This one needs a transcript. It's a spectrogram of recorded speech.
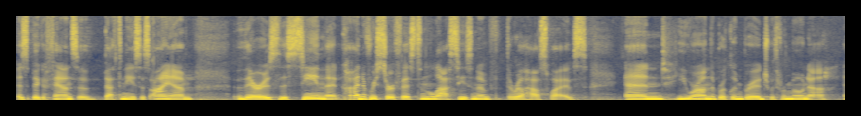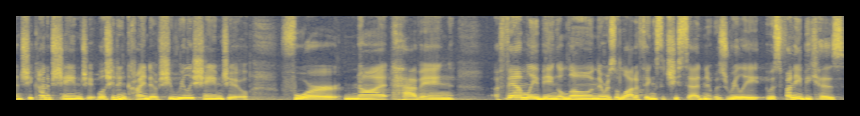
as big a fans of Bethenny's as I am, there is this scene that kind of resurfaced in the last season of The Real Housewives and you were on the Brooklyn Bridge with Ramona, and she kind of shamed you. Well, she didn't kind of, she really shamed you for not having a family, being alone. There was a lot of things that she said, and it was really, it was funny because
